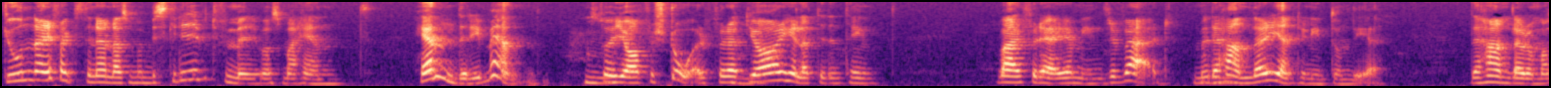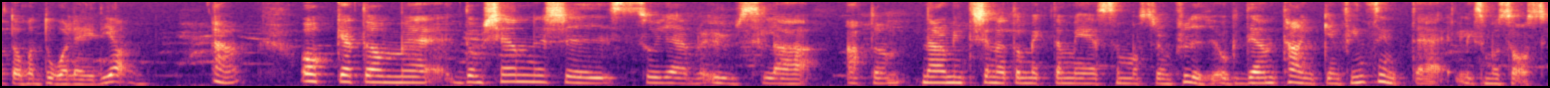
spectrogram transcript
Gunnar är faktiskt den enda som har beskrivit för mig vad som har hänt, händer i män. Så jag förstår. För att jag har hela tiden tänkt varför är jag mindre värd? Men det handlar egentligen inte om det. Det handlar om att de har dåliga ideal. Ja. Och att de, de känner sig så jävla usla att de, när de inte känner att de mäktar med så måste de fly. Och den tanken finns inte liksom hos oss.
